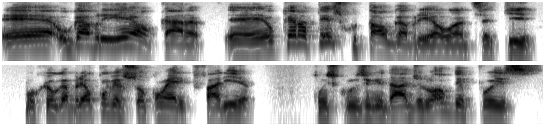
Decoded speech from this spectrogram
É, o Gabriel, cara, é, eu quero até escutar o Gabriel antes aqui, porque o Gabriel conversou com o Eric Faria, com exclusividade, logo depois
